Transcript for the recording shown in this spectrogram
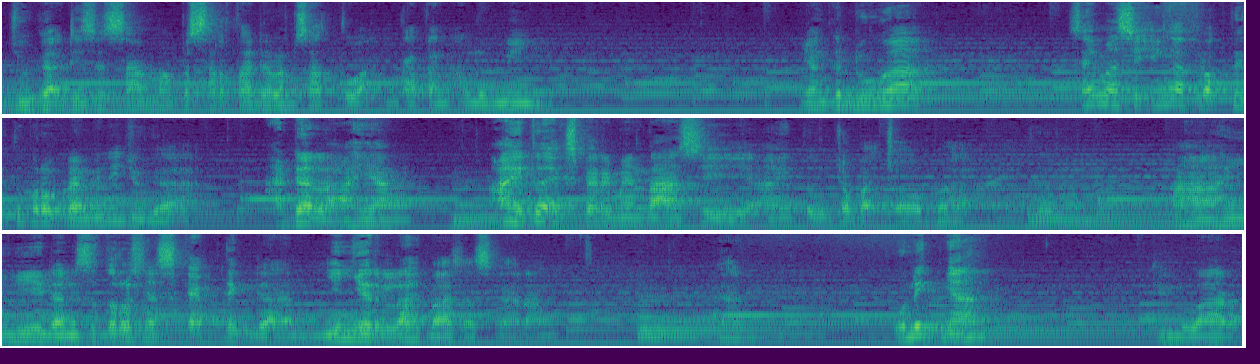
juga di sesama peserta dalam satu angkatan alumni. Yang kedua, saya masih ingat waktu itu program ini juga adalah yang ah itu eksperimentasi, ah itu coba-coba, ah ini dan seterusnya skeptik dan nyinyir lah bahasa sekarang. Dan uniknya di luar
